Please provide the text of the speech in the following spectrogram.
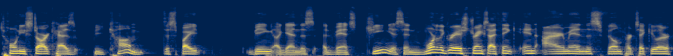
Tony Stark has become despite being again this advanced genius. And one of the greatest strengths I think in Iron Man in this film in particular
